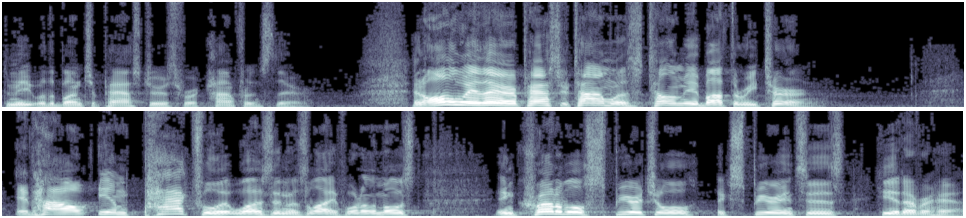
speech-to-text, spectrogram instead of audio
to meet with a bunch of pastors for a conference there. And all the way there, Pastor Tom was telling me about the return and how impactful it was in his life. One of the most incredible spiritual experiences he had ever had.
